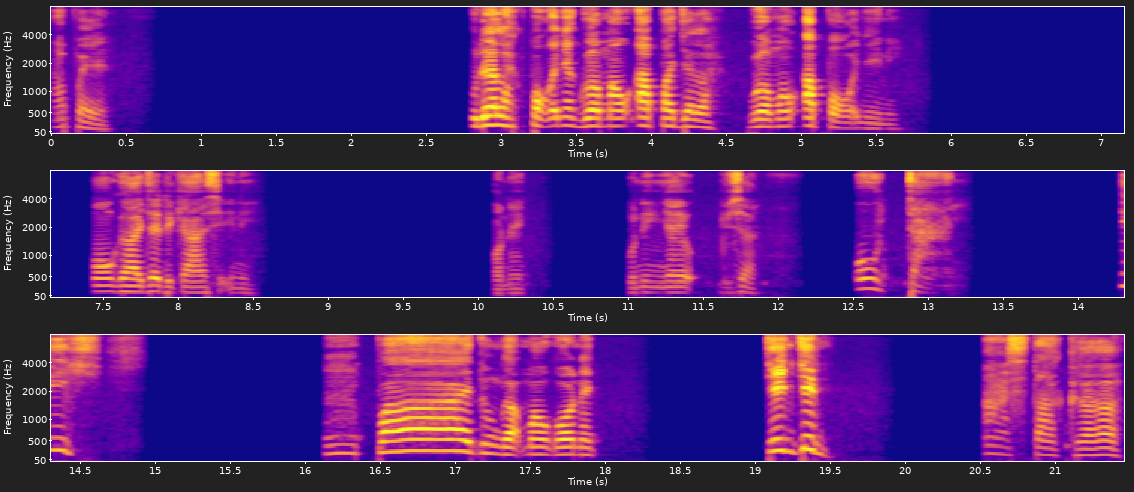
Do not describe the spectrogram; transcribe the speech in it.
apa ya? Udahlah, pokoknya gua mau apa aja lah. Gua mau apa pokoknya ini. Moga aja dikasih ini. Connect. Kuningnya yuk, bisa. Oh, cai. Ih. Apa itu nggak mau connect? Cincin. Astaga.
